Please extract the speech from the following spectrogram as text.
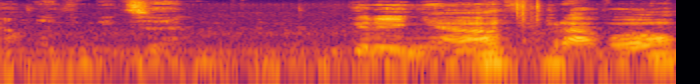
Jadę w ulicę Grynia w prawo.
